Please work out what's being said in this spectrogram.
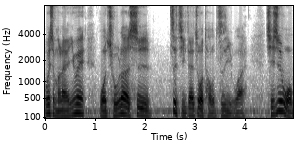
为什么嘞？因为我除了是自己在做投资以外，其实我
